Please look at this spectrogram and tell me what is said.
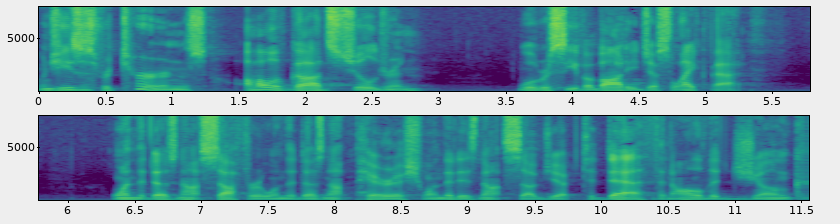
when Jesus returns, all of God's children will receive a body just like that one that does not suffer, one that does not perish, one that is not subject to death and all the junk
